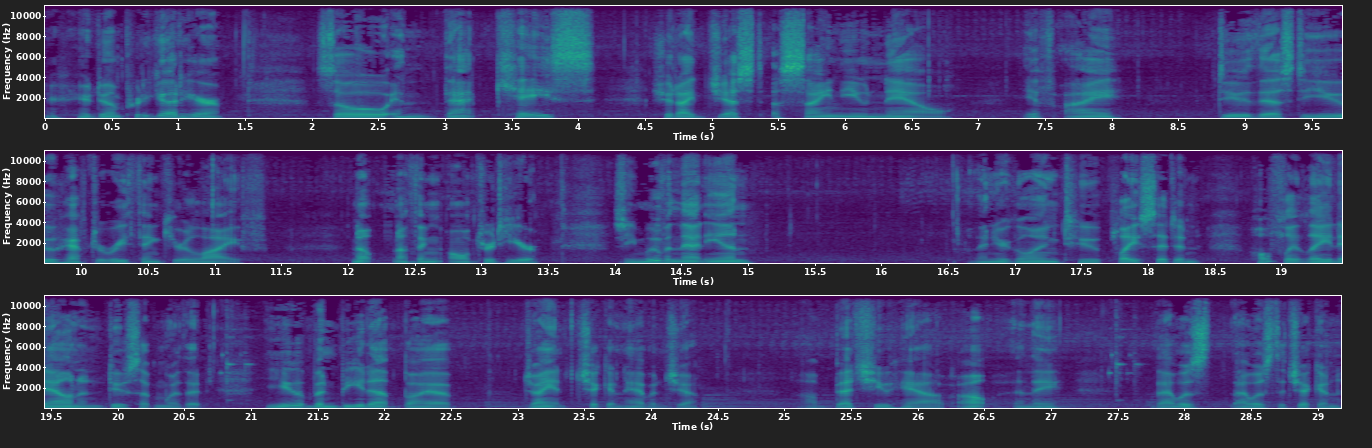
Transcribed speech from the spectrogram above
you're, you're doing pretty good here. So, in that case, should I just assign you now? If I do this, do you have to rethink your life? Nope, nothing altered here. So, you're moving that in. Then you're going to place it and hopefully lay down and do something with it. You have been beat up by a giant chicken, haven't you? I'll bet you have. Oh, and they that was that was the chicken.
